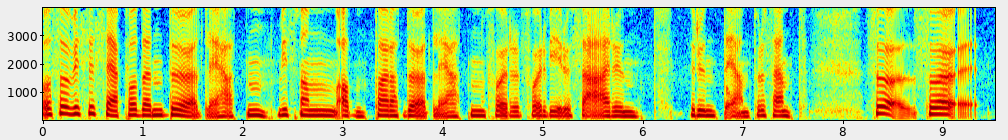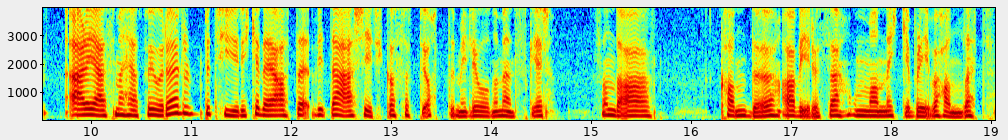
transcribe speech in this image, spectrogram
Og så Hvis vi ser på den dødeligheten, hvis man antar at dødeligheten for, for viruset er rundt, rundt 1 så, så er det jeg som er het på jordet, eller betyr ikke det at det, det er ca. 78 millioner mennesker som da kan dø av viruset om man ikke blir behandlet?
